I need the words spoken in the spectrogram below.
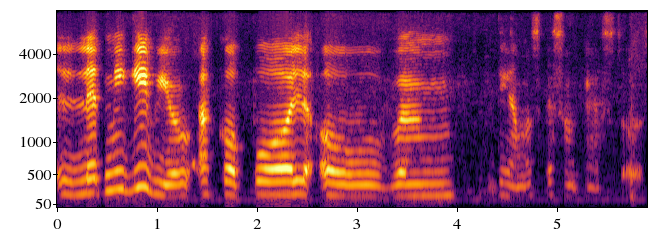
let me give you a couple of, um, digamos que son estos.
